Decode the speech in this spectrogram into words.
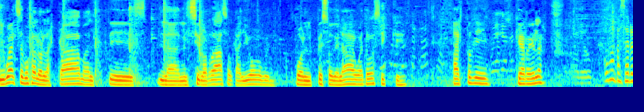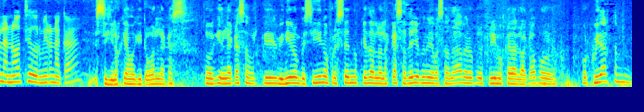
igual se mojaron las camas, el, cielo raso cayó por el peso del agua, todo así que harto que, que arreglar. ¿Cómo pasaron la noche? ¿Durmieron acá? Sí, nos quedamos aquí todos en la casa aquí en la casa porque vinieron vecinos a ofrecernos quedarlo en las casas de ellos, que no había pasado nada, pero preferimos quedarlo acá por, por cuidar también.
